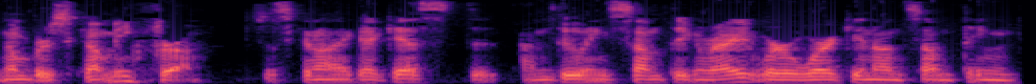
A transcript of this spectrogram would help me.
numbers coming from just kind of like i guess i'm doing something right we're working on something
